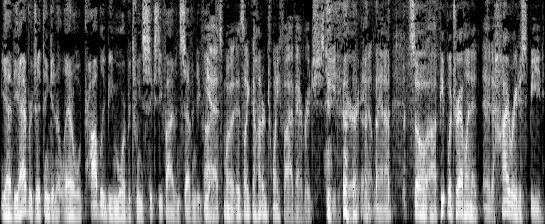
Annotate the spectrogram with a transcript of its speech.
Yeah, the average I think in Atlanta would probably be more between 65 and 75. Yeah, it's more, it's like 125 average speed here in Atlanta. So, uh, people are traveling at, at a high rate of speed,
